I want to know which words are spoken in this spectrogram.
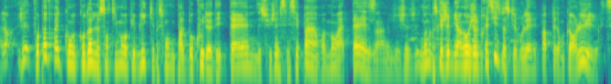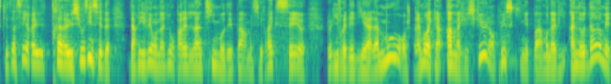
Alors, il ne faut pas qu'on donne le sentiment au public, parce qu'on parle beaucoup de, des thèmes, des sujets. Ce n'est pas un roman à thèse. Hein. non, parce que j'ai bien. je le précise, parce que vous ne l'avez pas peut-être encore lu. Ce qui est assez très réussi aussi, c'est d'arriver. On a dit, on parlait de l'intime au départ, mais c'est vrai que euh, le livre est dédié à l'amour. L'amour avec un A majuscule, en plus, qui n'est pas, à mon avis, anodin, mais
